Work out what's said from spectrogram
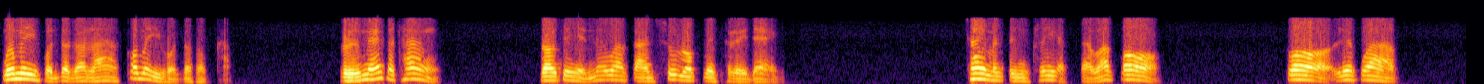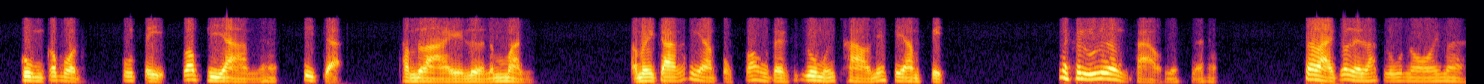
เมื่อไม่มีผลต่อดอลลาร์ก็ไม่มีผลต่อทองคำหรือแม้กระทั่ง เราจะเห็นได้ว่าการสู้รบในทะเลแดง ใช่มันตึงเครียด แต่ว่าก็ ก็เรียกว่ากลุ่มกบฏฟูติก็พยายามนะฮะที่จะทำลายเรือน้ำมัน อเมริกาก็พยายามปกป้องแต่รู้เหมือนข่าวเนี่ยพยายามปิด ไม่เคอยรู้เรื่องข่าวเนี่ยนะฮะตลาดก็เลยรับรู้น้อยมาก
